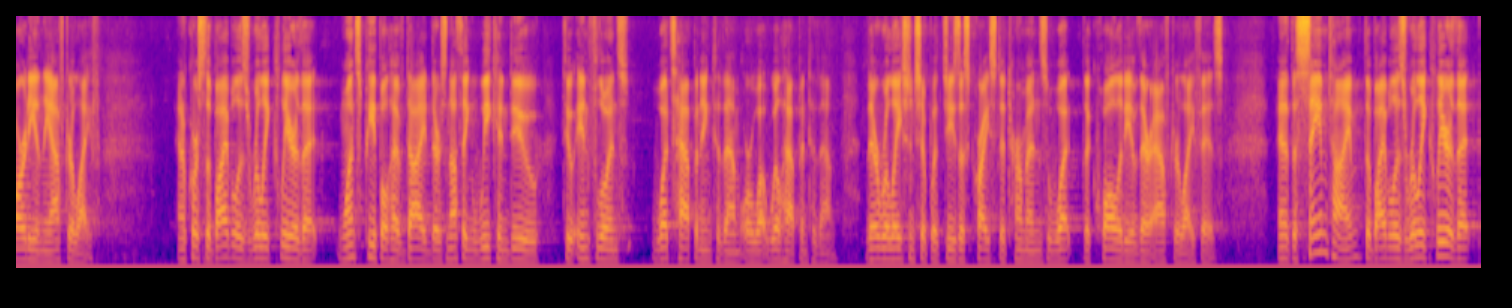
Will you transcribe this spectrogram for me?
already in the afterlife. And of course, the Bible is really clear that once people have died, there's nothing we can do to influence what's happening to them or what will happen to them. Their relationship with Jesus Christ determines what the quality of their afterlife is. And at the same time, the Bible is really clear that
